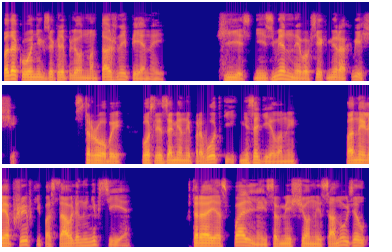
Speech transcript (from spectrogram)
Подоконник закреплен монтажной пеной. Есть неизменные во всех мирах вещи. Стробы после замены проводки не заделаны. Панели обшивки поставлены не все. Вторая спальня и совмещенный санузел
